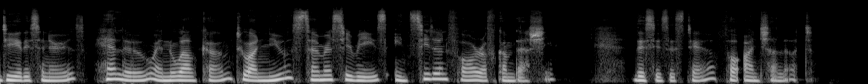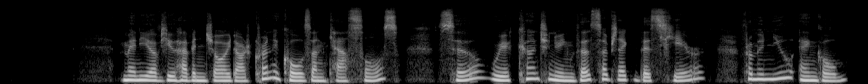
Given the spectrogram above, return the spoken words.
Dear listeners, hello and welcome to our new summer series in season 4 of Com d'Archi. This is Esther for Anne Charlotte. Many of you have enjoyed our chronicles on castles, so we're continuing the subject this year from a new angle,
